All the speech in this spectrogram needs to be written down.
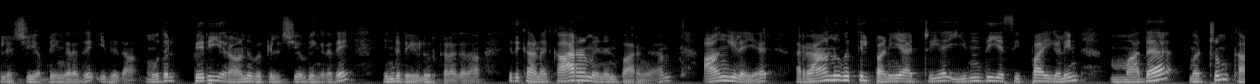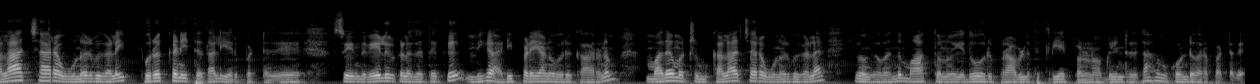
கிளர்ச்சி அப்படிங்கிறது இதுதான். முதல் பெரிய இராணுவ கிளர்ச்சி அப்படிங்கிறதே இந்த வேலூர் கழகம் தான். இதுக்கான காரணம் என்னன்னு பாருங்கள் ஆங்கிலேயர் இராணுவத்தில் பணியாற்றிய இந்திய சிப்பாய்களின் மத மற்றும் கலாச்சார உணர்வுகளை புறக்கணித்ததால் ஏற்பட்டது. ஸோ இந்த வேலூர் கழகத்துக்கு மிக அடிப்படையான ஒரு காரணம் மத மற்றும் கலாச்சார உணர்வுகளை இவங்க வந்து மாற்றணும் ஏதோ ஒரு ப்ராப்ளத்தை கிரியேட் பண்ணணும் அப்படின்றதுக்காக அவங்க கொண்டு வரப்பட்டது.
